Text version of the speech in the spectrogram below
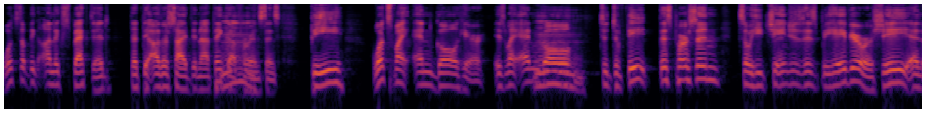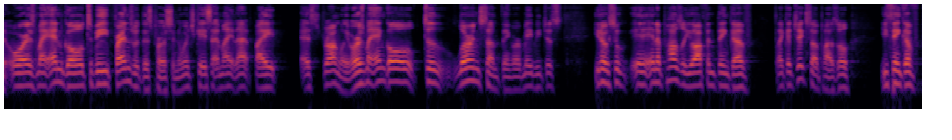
what's something unexpected that the other side did not think mm. of, for mm. instance? B, what's my end goal here? Is my end goal mm. to defeat this person so he changes his behavior or she and or is my end goal to be friends with this person in which case I might not fight as strongly or is my end goal to learn something or maybe just you know so in, in a puzzle you often think of like a jigsaw puzzle you think of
